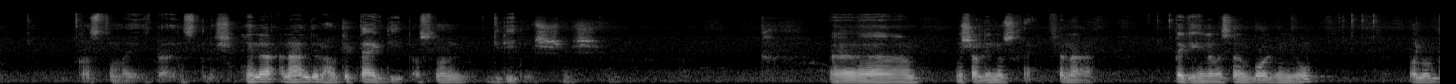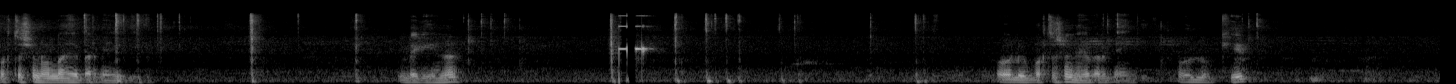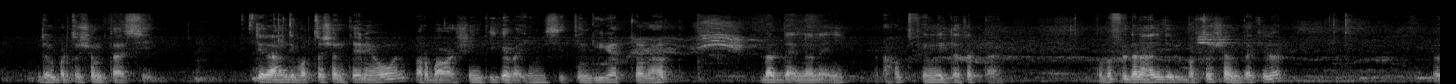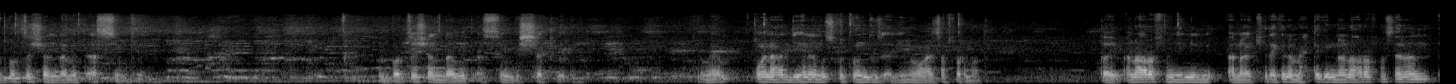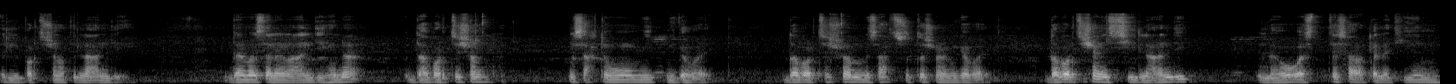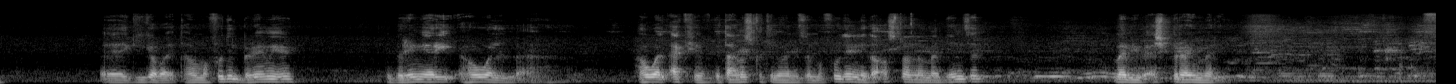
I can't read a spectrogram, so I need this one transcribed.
customized installation هنا أنا عندي ال hard بتاعي جديد أصلا جديد مش مش آه مش عليه نسخة. فأنا باجي هنا مثلا بقول له new بقول له ال partition والله هيبقى أربعين جيجا. باجي هنا. أقول له ال partition هيبقى أربعين جيجا. أقول له okay ده ال partition بتاع ال C كده عندي partition تاني اهو أربعة وعشرين جيجا باقيين الستين جيجا بتوع ال hard ببدأ إن أنا إيه أحط فيهم ال data بتاعتي. طب افرض أنا عندي ال partition ده كده ال partition ده متقسم كده. ال partition ده متقسم بالشكل ده. تمام؟ وأنا عندي هنا نسخة ويندوز قديمة وعايز أفرمطها. طيب أنا أعرف منين أنا كده كده محتاج إن أنا أعرف مثلا ال partition ات اللي عندي إيه. ده مثلا عندي هنا ده partition مساحته 100 ميجا بايت ده partition مساحته 16 ميجا بايت ده partition ال C اللي عندي اللي هو 39 جيجا بايت هو المفروض ال primary ال primary هو ال هو ال active بتاع نسخة الويندوز. المفروض إن ده أصلا لما بينزل ما بيبقاش primary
